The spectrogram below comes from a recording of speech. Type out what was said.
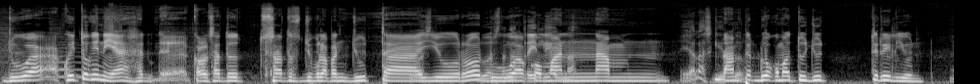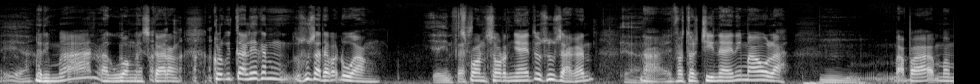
Dua, aku hitung ini ya. eh, Kalau satu 178 juta Dua- euro dua setengah 2,6 Iyalah segitu. hampir 2,7 triliun. Iya. Dari mana lah uangnya sekarang? Klub Italia kan susah dapat uang. Ya invest. Sponsornya itu susah kan? Ya. Nah, investor Cina ini mau lah Hmm. apa mem-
